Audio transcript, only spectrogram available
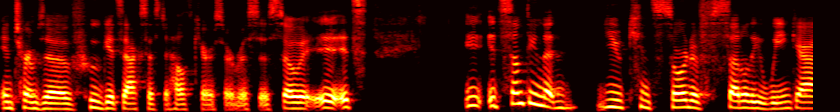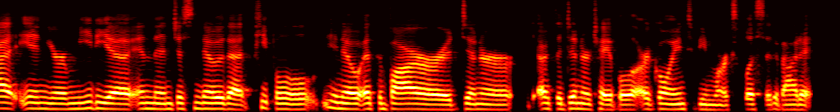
in terms of who gets access to healthcare services. So it, it's it's something that you can sort of subtly wink at in your media and then just know that people you know at the bar or at dinner at the dinner table are going to be more explicit about it.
